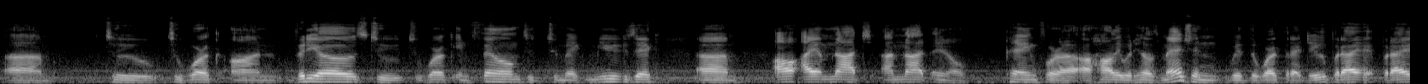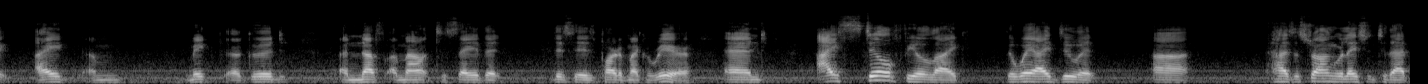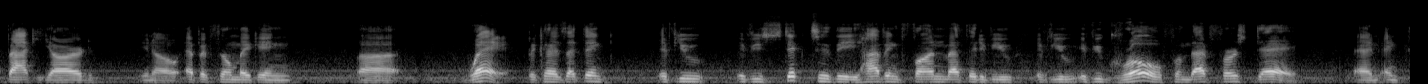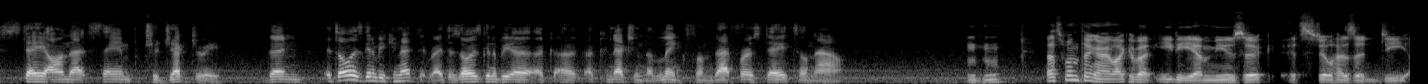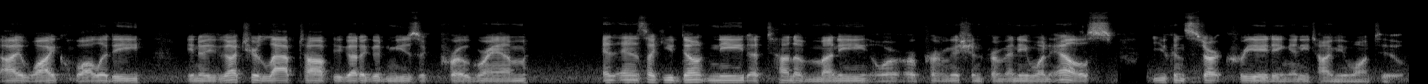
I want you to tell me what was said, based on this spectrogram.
um, to to work on videos, to to work in film, to to make music. Um, I am not I'm not you know paying for a, a, Hollywood Hills mansion with the work that I do, but I but I I um, make a good enough amount to say that this is part of my career, and I still feel like the way I do it uh, has a strong relation to that backyard, you know, epic filmmaking uh, way. Because I think if you if you stick to the having fun method, if you if you if you grow from that first day and and stay on that same trajectory, then it's always going to be connected, right? There's always going to be a, a, a connection, a link from that first day till now. Mm-hmm. That's one thing I like about EDM music. It still has a DIY quality. You know, you've got your laptop, you've got a good music program and, and it's like you don't need a ton of money or, or permission from anyone else. You can start creating anytime you want to.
